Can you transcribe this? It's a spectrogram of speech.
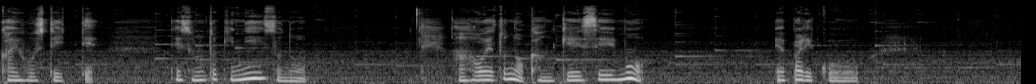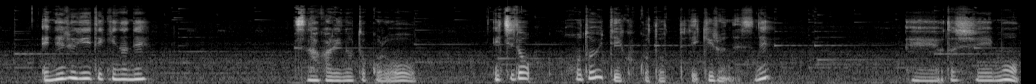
解放していってでその時にその母親との関係性もやっぱりこうエネルギー的なねつながりのところを一度ほどいていくことってできるんですね。えー、私も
